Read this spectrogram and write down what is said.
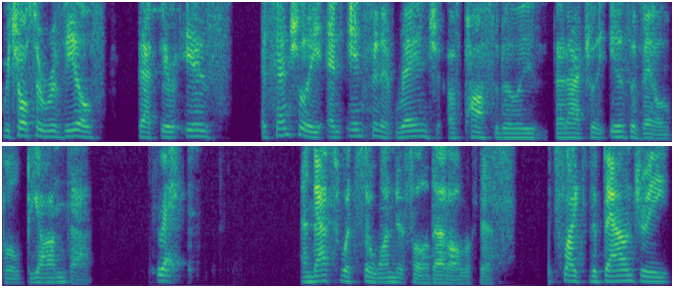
Which also reveals that there is essentially an infinite range of possibility that actually is available beyond that. Right. And that's what's so wonderful about all of this. It's like the boundary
